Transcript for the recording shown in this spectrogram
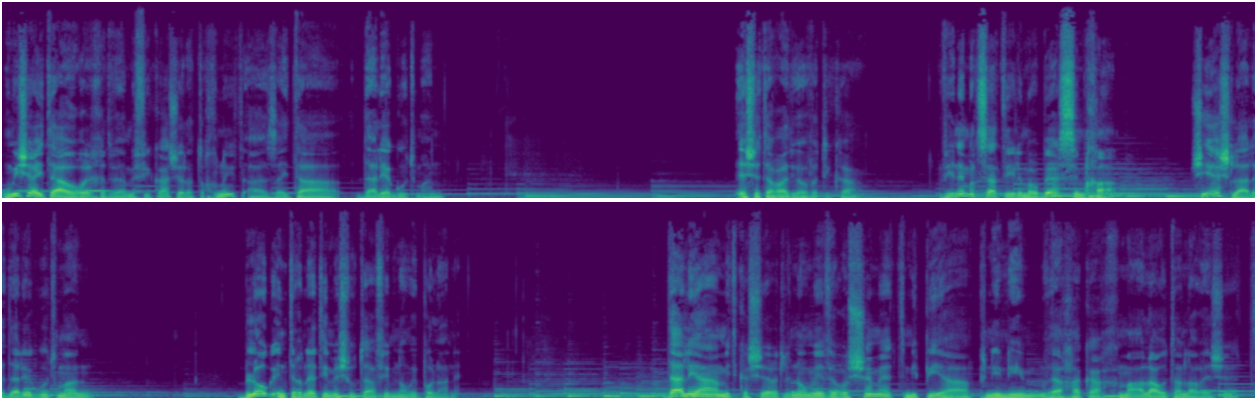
ומי שהייתה העורכת והמפיקה של התוכנית אז הייתה דליה גוטמן, אשת הרדיו הוותיקה, והנה מצאתי למרבה השמחה שיש לה, לדליה גוטמן, בלוג אינטרנטי משותף עם נעמי פולני. דליה מתקשרת לנעמי ורושמת מפיה פנינים, ואחר כך מעלה אותן לרשת,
